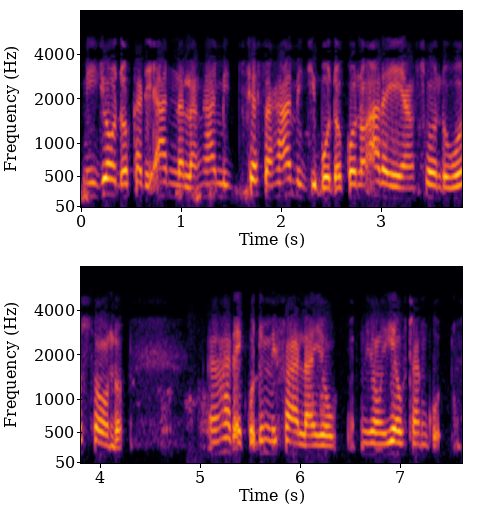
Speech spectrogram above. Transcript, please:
mi jooɗo kadi annalan haa mi sesa haa mi jiɓoɗo kono ara e yan sowndo wo sowndo haɗa ko ɗum mi faala yo yo yewtan goɗɗum.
